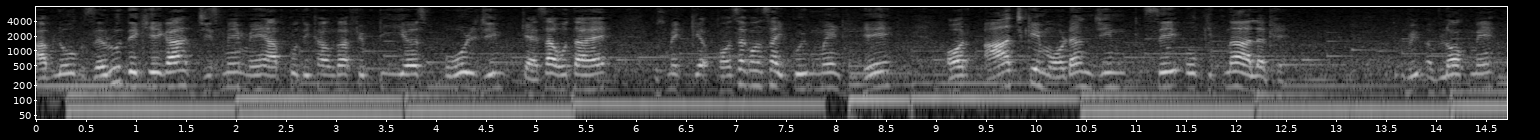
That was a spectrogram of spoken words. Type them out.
आप लोग ज़रूर देखिएगा, जिसमें मैं आपको दिखाऊँगा 50 इयर्स ओल्ड जिम कैसा होता है, उसमें कौन सा कौन सा इक्विपमेंट है, और आज के मॉडर्न जिम से वो कितना अलग है। ब्लॉग में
